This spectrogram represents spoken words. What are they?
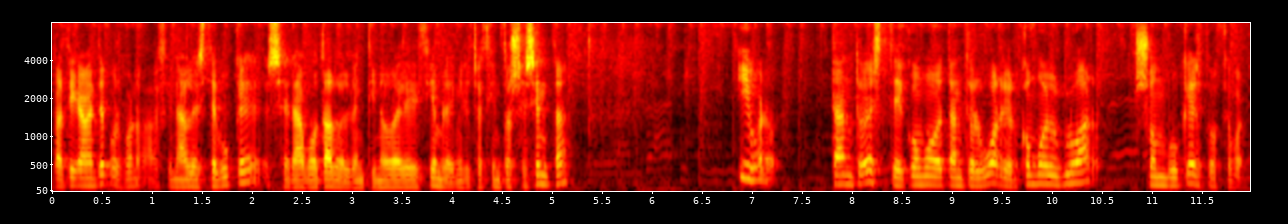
prácticamente, pues bueno, al final este buque será votado el 29 de diciembre de 1860. Y bueno, tanto este como tanto el Warrior como el Gloire son buques pues que bueno,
